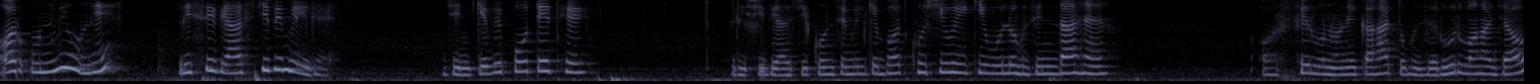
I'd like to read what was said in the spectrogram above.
और उनमें उन्हें ऋषि व्यास जी भी मिल गए, जिनके वे पोते थे। ऋषि व्यास जी को उनसे मिलके बहुत खुशी हुई कि वो लोग ज़िंदा हैं। और फिर उन्होंने कहा, तुम ज़रूर वहाँ जाओ,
